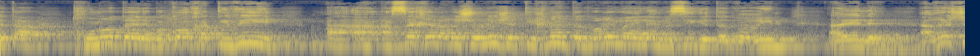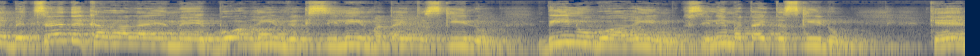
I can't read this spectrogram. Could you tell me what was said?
את התכונות האלה בכוח הטבעי, השכל הראשוני שתכנן את הדברים האלה משיג את הדברים האלה. הרי שבצדק קרא להם אה, בוערים וכסילים מתי תשכילו. בינו בוערים, כסילים מתי תשכילו. כן?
